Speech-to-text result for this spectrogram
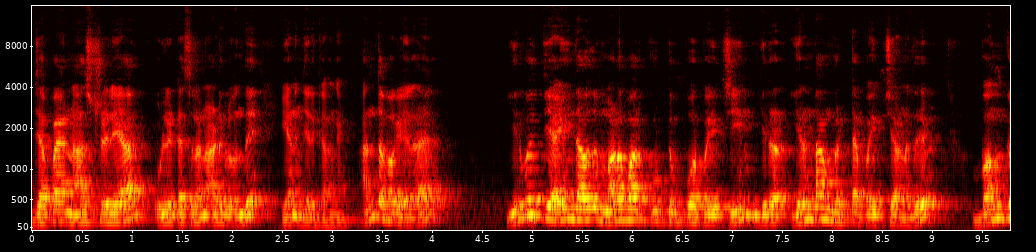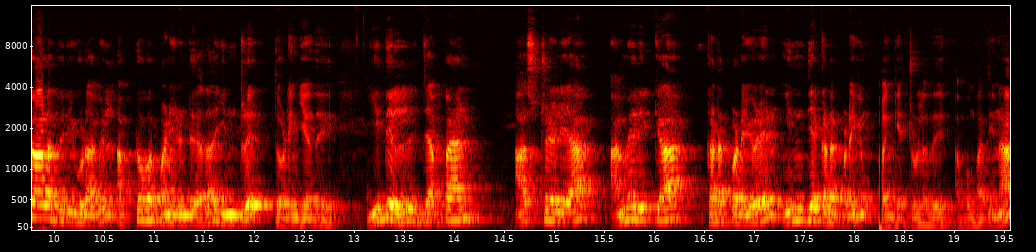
ஜப்பான் ஆஸ்திரேலியா உள்ளிட்ட சில நாடுகள் வந்து இணைஞ்சிருக்காங்க. அந்த வகையில் இருபத்தி ஐந்தாவது மலபார் கூட்டு போர் பயிற்சியின் இர- இரண்டாம் கட்ட பயிற்சியானது வங்காள விரிகுடாவில் அக்டோபர் 12 அதாவது இன்று தொடங்கியது. இதில் ஜப்பான் ஆஸ்திரேலியா அமெரிக்கா கடற்படையுடன் இந்திய கடற்படையும் பங்கேற்றுள்ளது. அப்போ பார்த்தீங்கன்னா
